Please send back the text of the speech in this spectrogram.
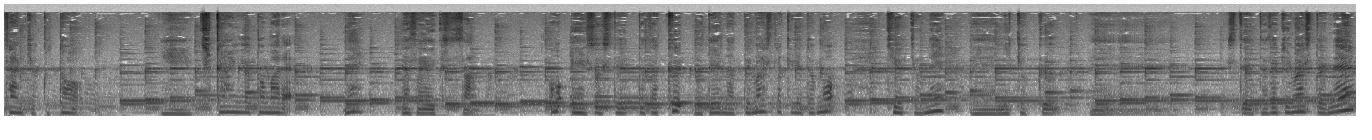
3曲と「えー、時間よ止まれ」ね矢沢永吉さんを演奏していただく予定になってましたけれども急遽ね、えー、2曲、えーしていただきましてね。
